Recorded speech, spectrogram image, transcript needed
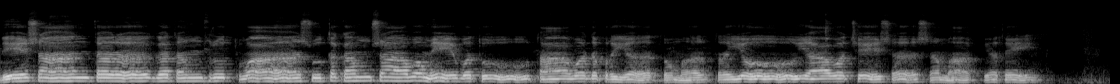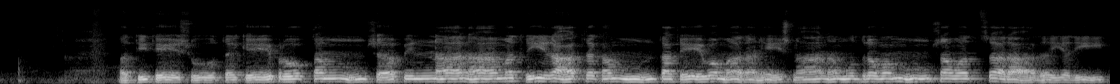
देशान्तर्गतं श्रुत्वा सुतकं शावमेव तु तावद्प्रियत्वमर्त्रयो यावच्छेष समाप्यते अतिथेषु तके प्रोक्तं सपिण्डानां त्रिरात्रकं तथैव मरणे स्नानमुद्रवं संवत्सराद यदि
